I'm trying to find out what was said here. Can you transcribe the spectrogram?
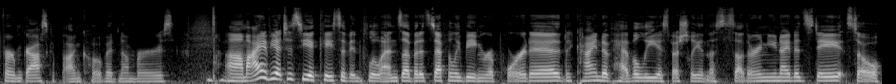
firm grasp on COVID numbers. Mm-hmm. Um, I have yet to see a case of influenza, but it's definitely being reported kind of heavily, especially in the southern United States. So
